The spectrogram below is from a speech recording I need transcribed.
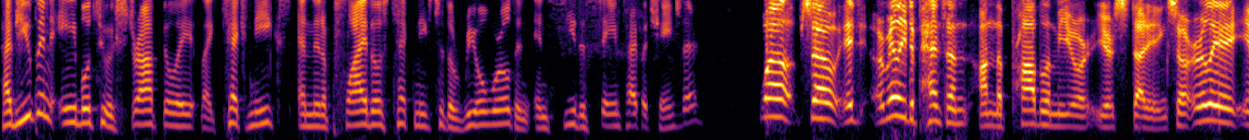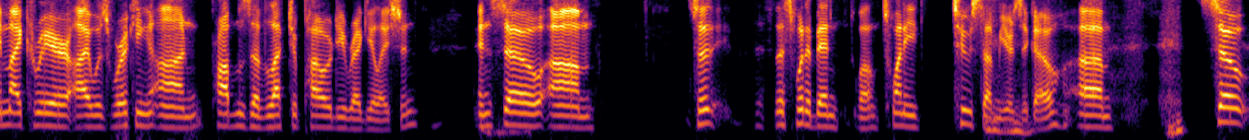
have you been able to extrapolate like techniques and then apply those techniques to the real world and, and see the same type of change there well so it really depends on on the problem you're you're studying. So earlier in my career i was working on problems of electric power deregulation. And so um so this would have been well 22 some years ago. Um, so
